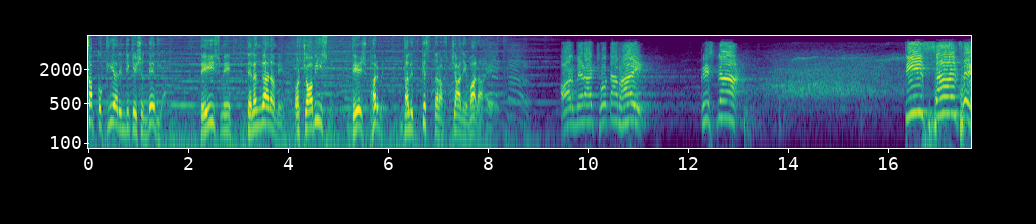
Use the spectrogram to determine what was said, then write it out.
सबको क्लियर इंडिकेशन दे दिया। तेईस में, तेलंगाना में और चौबीस में देश भर में दलित किस तरफ़ जाने वाला है? और मेरा छोटा भाई, कृष्णा, तीस साल से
